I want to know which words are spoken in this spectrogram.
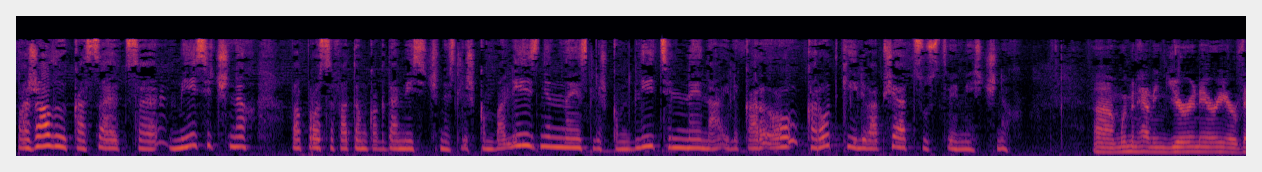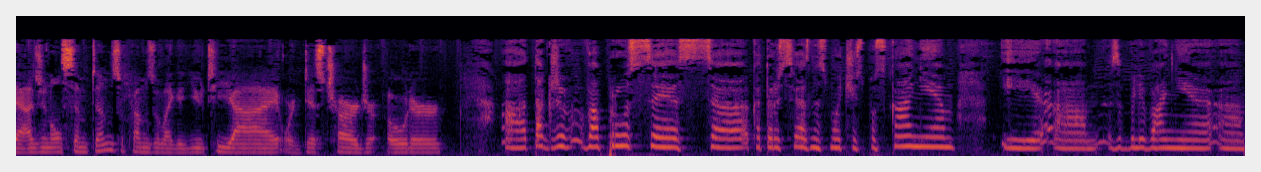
пожалуй, касаются месячных, вопросов о том, когда месячные слишком болезненные, слишком длительные, на- или коро- короткие, или вообще отсутствие месячных. Um, women having urinary or vaginal symptoms, so problems with like a UTI or discharge or odor. А также вопросы, с, которые связаны с мочеиспусканием и а, заболевания а,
